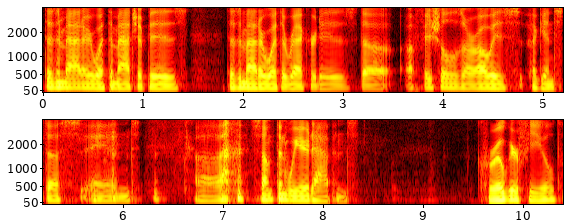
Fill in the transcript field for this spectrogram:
doesn't matter what the matchup is, doesn't matter what the record is. The officials are always against us, and uh, something weird happens. Kroger Field.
